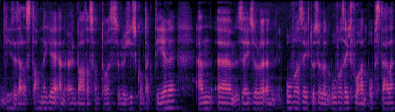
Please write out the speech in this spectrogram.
deze zelfstandigen en uitbaters van toeristische logies contacteren en um, zij zullen een overzicht, we zullen een overzicht voor hen opstellen,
